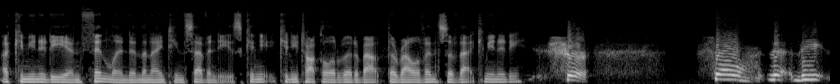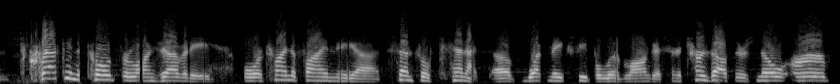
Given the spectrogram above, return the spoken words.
a community in Finland in the 1970s can you can you talk a little bit about the relevance of that community? Sure. So the the cracking the code for longevity or trying to find the uh, central tenet of what makes people live longest and it turns out there's no herb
